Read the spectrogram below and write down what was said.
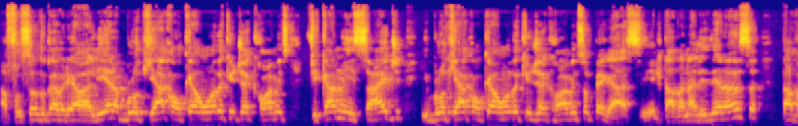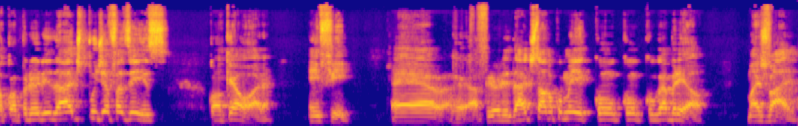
a função do Gabriel ali era bloquear qualquer onda que o Jack Robinson, ficar no inside e bloquear qualquer onda que o Jack Robinson pegasse. Ele estava na liderança, estava com a prioridade, podia fazer isso qualquer hora. Enfim, é, a prioridade estava com, com, com, com o Gabriel. Mas vai.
